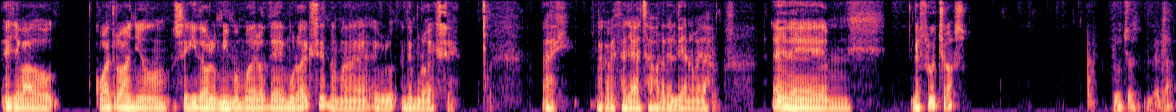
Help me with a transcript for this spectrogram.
he llevado cuatro años seguidos los mismos modelos de Muroexe, nada más de Muroexe. Ay, la cabeza ya a estas horas del día no me da. Eh, de, de fluchos. ¿Fluchos? ¿De verdad?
